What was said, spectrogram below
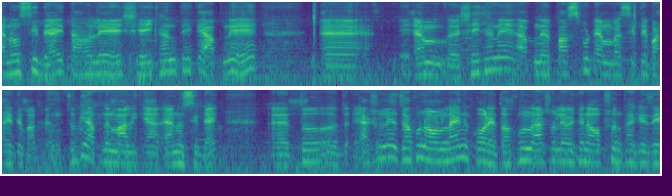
এনওসি দেয়, তাহলে সেইখান থেকে আপনি সেইখানে আপনার পাসপোর্ট এম্বাসিতে পাঠাইতে পারবেন, যদি আপনার মালিক এনওসি দেয়। তো আসলে যখন অনলাইন করে, তখন আসলে ওইখানে অপশন থাকে যে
